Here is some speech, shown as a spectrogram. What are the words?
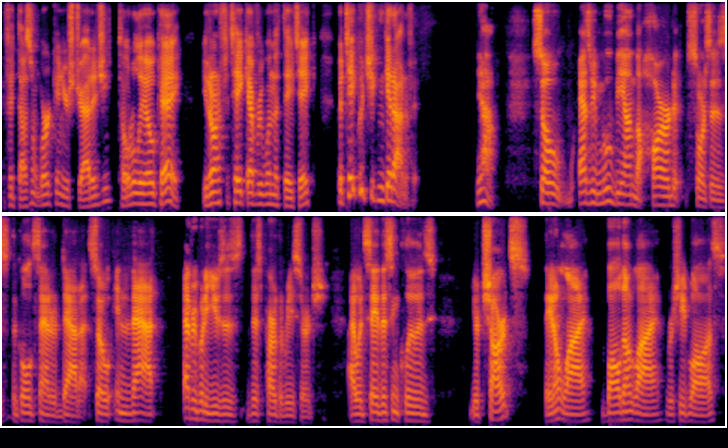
If it doesn't work in your strategy, totally okay. You don't have to take everyone that they take, but take what you can get out of it. Yeah. So as we move beyond the hard sources, the gold standard data. So in that, everybody uses this part of the research. I would say this includes your charts. They don't lie. Ball don't lie. Rasheed Wallace.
